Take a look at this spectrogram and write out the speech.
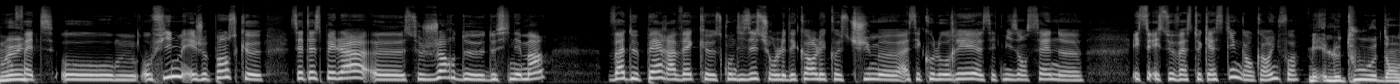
Oui, en oui. fait au, au film. Et je pense que cet aspect-là, euh, ce genre de, de cinéma, va de pair avec euh, ce qu'on disait sur le décor, les costumes euh, assez colorés, euh, cette mise en scène et, ce, vaste casting, encore une fois. Mais le tout dans,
